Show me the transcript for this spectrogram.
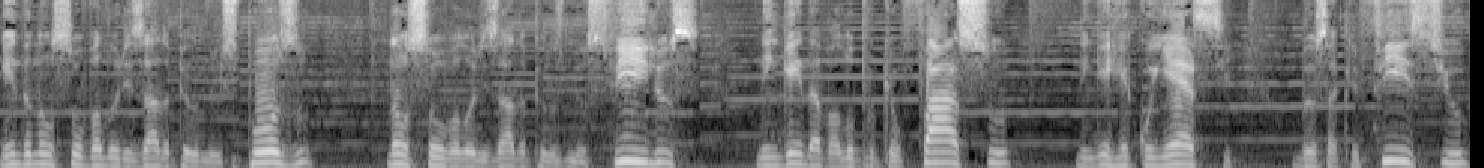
e ainda não sou valorizada pelo meu esposo, não sou valorizada pelos meus filhos, ninguém dá valor para o que eu faço, ninguém reconhece o meu sacrifício,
